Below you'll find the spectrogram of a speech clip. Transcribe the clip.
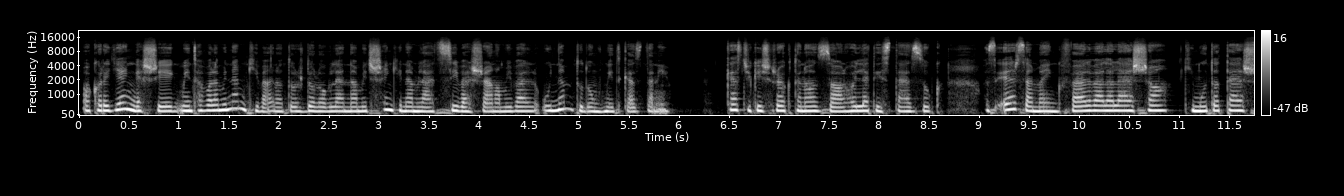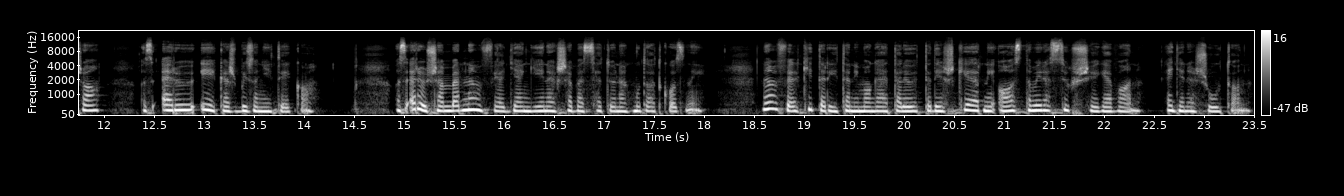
akkor egy gyengeség, mintha valami nem kívánatos dolog lenne, amit senki nem lát szívesen, amivel úgy nem tudunk mit kezdeni. Kezdjük is rögtön azzal, hogy letisztázzuk. Az érzelmeink felvállalása, kimutatása, az erő ékes bizonyítéka. Az erős ember nem fél gyengének, sebezhetőnek mutatkozni. Nem fél kiteríteni magát előtted és kérni azt, amire szüksége van, egyenes úton.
